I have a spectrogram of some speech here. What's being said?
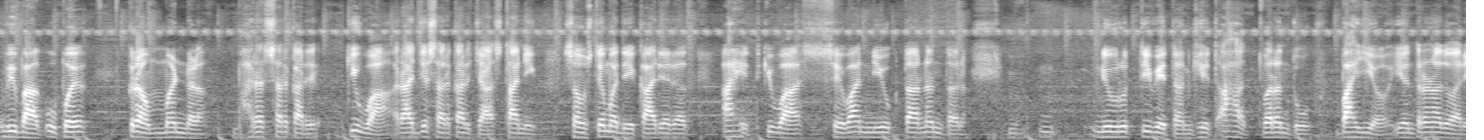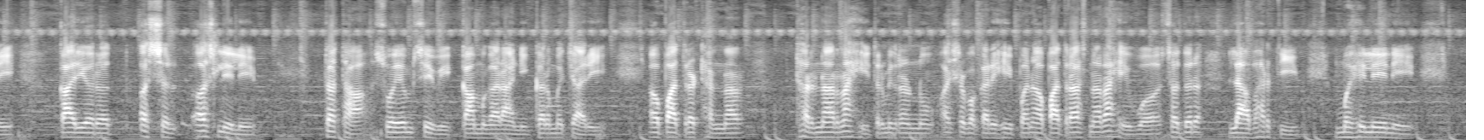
विभाग उपक्रम मंडळ भारत सरकार किंवा राज्य सरकारच्या स्थानिक संस्थेमध्ये कार्यरत आहेत किंवा सेवानियुक्तानंतर निवृत्ती वेतन घेत आहात परंतु बाह्य यंत्रणाद्वारे कार्यरत अस असलेले तथा स्वयंसेवी कामगार आणि कर्मचारी अपात्र ठरणार ठरणार नाही. तर मित्रांनो अशा प्रकारे हे पण अपात्र असणार आहे व सदर लाभार्थी महिलेने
